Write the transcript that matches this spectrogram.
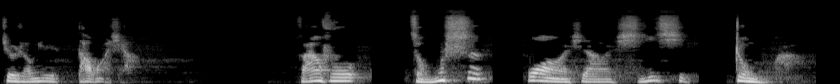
就容易打妄想。凡夫总是妄想习气重啊，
